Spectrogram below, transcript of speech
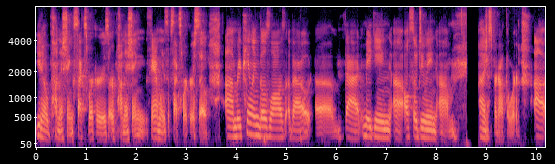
you know, punishing sex workers or punishing families of sex workers. So um, repealing those laws about um, that, making uh, also doing. Um, I just forgot the word. Uh,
